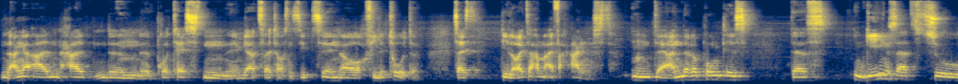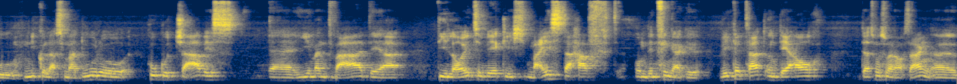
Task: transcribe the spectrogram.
lange anhaltenden äh, Protesten im Jahr 2017 auch viele Tote. Das heißt, die Leute haben einfach Angst. Und der andere Punkt ist, dass im Gegensatz zu Nicolás Maduro Hugo Chavez äh, jemand war, der die Leute wirklich meisterhaft um den Finger gewickelt hat und der auch, das muss man auch sagen, äh,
